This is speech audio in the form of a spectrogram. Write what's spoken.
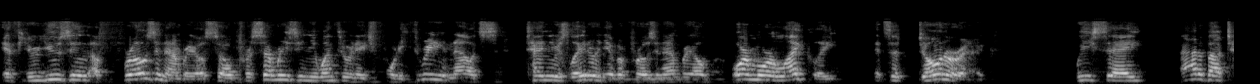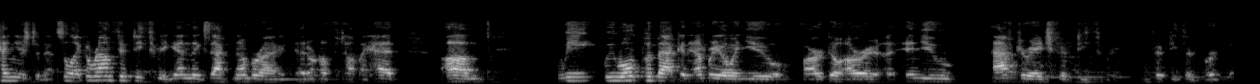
if you're using a frozen embryo, so for some reason you went through at age 43 and now it's 10 years later and you have a frozen embryo, or more likely, it's a donor egg, we say add about 10 years to that. So like around 53, again, the exact number, I, I don't know off the top of my head. Um, we we won't put back an embryo in you or, or in you after age 53, your 53rd birthday.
